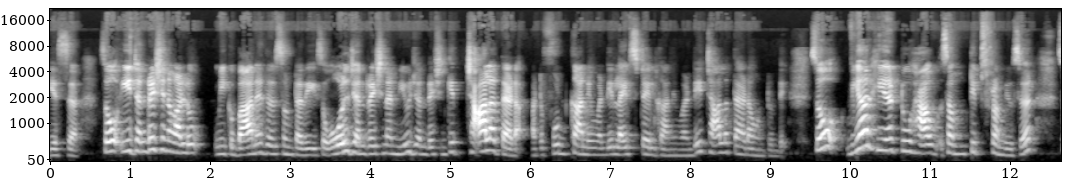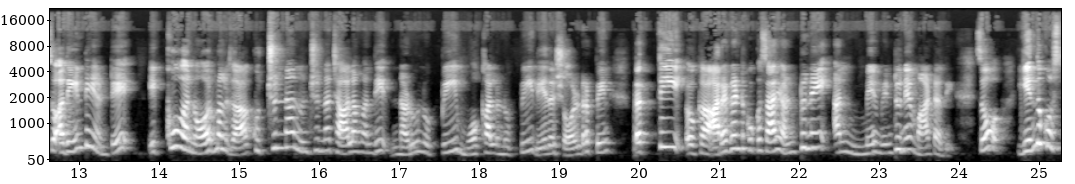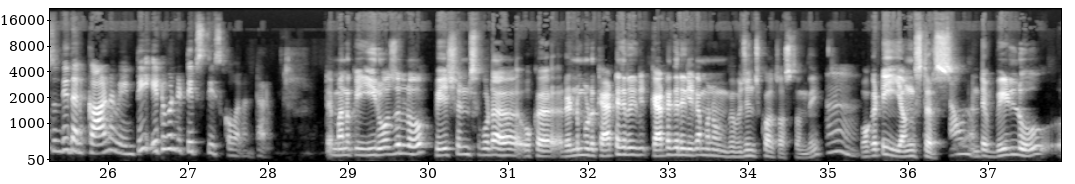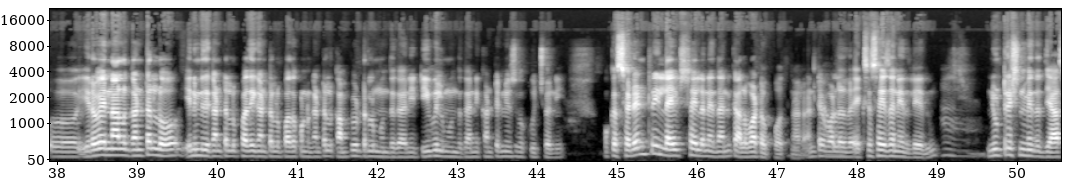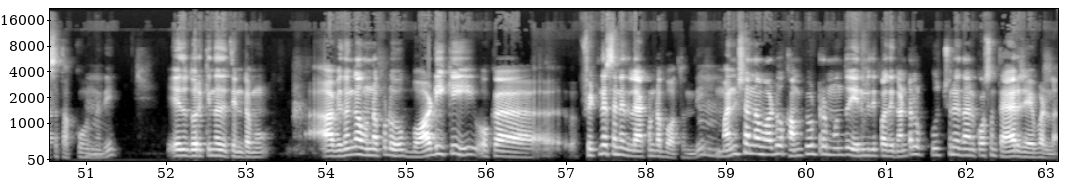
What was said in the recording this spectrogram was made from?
Yes sir so ఈ జనరేషన్ వాళ్ళు మీకు బాగానే తెలుసుంటది. So old generation and new జనరేషన్కి చాలా తేడా. అటు ఫుడ్ కానివ్వండి లైఫ్ స్టైల్ కానివ్వండి చాలా తేడా ఉంటుంది. So we're here to have some tips from you sir so అదేంటి అంటే ఎక్కువ నార్మల్గా కూర్చున్నా నుంచున్నా చాలా మంది నొప్పి మోకాళ్ళ నొప్పి లేదా షోల్డర్ పెయిన్ ప్రతి ఒక అరగంటకు ఒకసారి అంటూనే అని మేము వింటూనే మాట అది. సో ఎందుకు వస్తుంది? దానికి కారణం ఏంటి? ఎటువంటి టిప్స్ తీసుకోవాలంటారు? అంటే మనకు ఈ రోజుల్లో పేషెంట్స్ కూడా ఒక రెండు మూడు కేటగిరీ కేటగిరీలుగా మనం విభజించుకోవాల్సి వస్తుంది. ఒకటి యంగ్స్టర్స్. అంటే వీళ్ళు ఇరవై నాలుగు గంటల్లో ఎనిమిది గంటలు పది గంటలు పదకొండు గంటలు కంప్యూటర్ల ముందు కానీ టీవీల ముందు కానీ కంటిన్యూస్గా కూర్చొని ఒక సెడెంటరీ లైఫ్ స్టైల్ అనే దానికి అలవాటు అయిపోతున్నారు. అంటే వాళ్ళ ఎక్సర్సైజ్ అనేది లేదు. న్యూట్రిషన్ మీద ధ్యాస తక్కువ ఉన్నది. ఏది దొరికింది అది తింటము. ఆ విధంగా ఉన్నప్పుడు బాడీకి ఒక ఫిట్నెస్ అనేది లేకుండా పోతుంది. మనిషి అన్నవాడు కంప్యూటర్ ముందు ఎనిమిది పది గంటలు కూర్చునే దానికోసం తయారు చేయబడాల.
